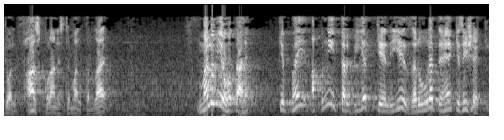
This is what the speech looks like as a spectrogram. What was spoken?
جو الفاظ قرآن استعمال کر رہا ہے۔ معلوم یہ ہوتا ہے کہ بھائی اپنی تربیت کے لیے ضرورت ہے کسی شیخ کی۔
